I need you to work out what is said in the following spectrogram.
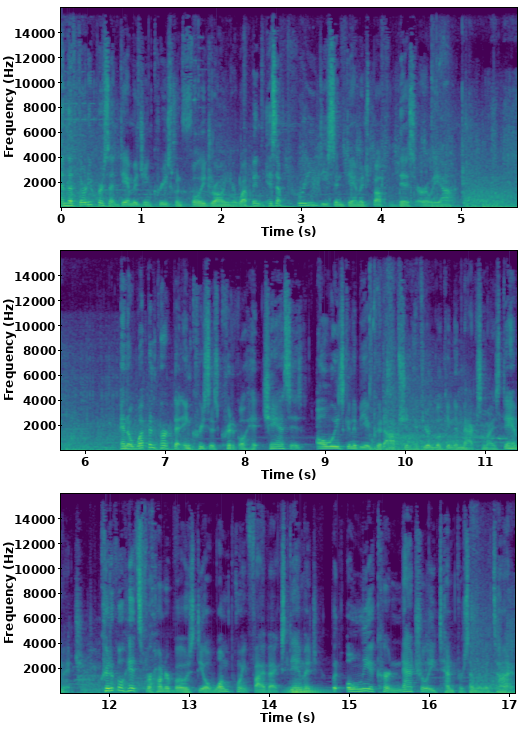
And the 30% damage increase when fully drawing your weapon is a pretty decent damage buff this early on. And a weapon perk that increases critical hit chance is always going to be a good option if you're looking to maximize damage. Critical hits for hunter bows deal 1.5x damage, but only occur naturally 10% of the time.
